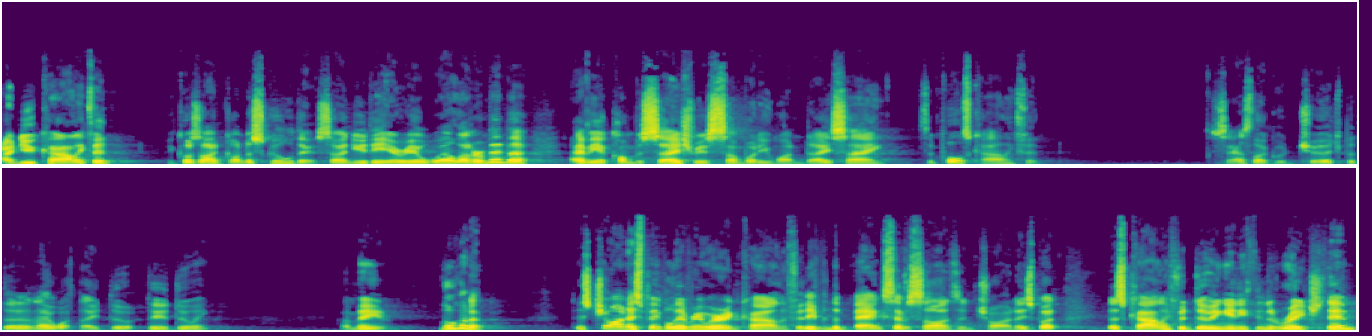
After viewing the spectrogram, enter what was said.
I knew Carlingford because I'd gone to school there, so I knew the area well. And I remember having a conversation with somebody one day saying, St. Paul's, Carlingford. Sounds like a good church, but they don't know what they do, they're doing. I mean, look at it. There's Chinese people everywhere in Carlingford. Even the banks have signs in Chinese, but is Carlingford doing anything to reach them?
